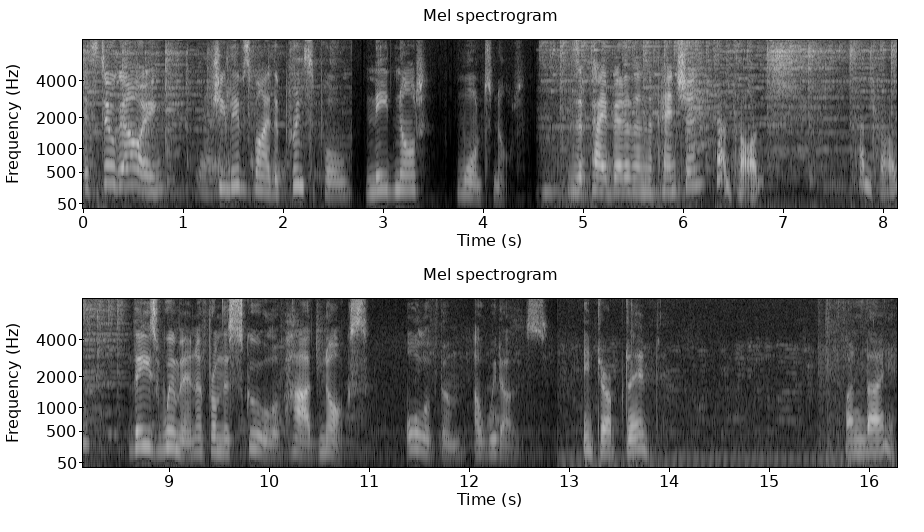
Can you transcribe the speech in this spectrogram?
it's still going. She lives by the principle need not, want not. Does it pay better than the pension? Sometimes. Sometimes. These women are from the school of hard knocks. All of them are widows. He dropped dead one day,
